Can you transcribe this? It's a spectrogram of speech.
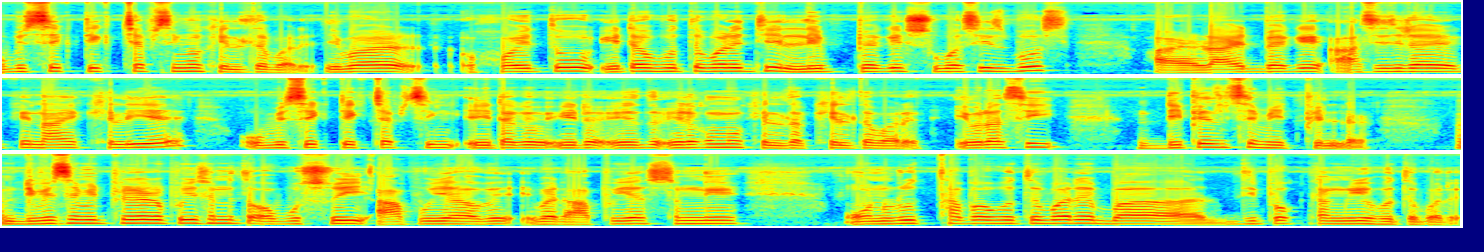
অভিষেক টিকচাপ সিংও খেলতে পারে। এবার হয়তো এটাও হতে পারে যে লেফট ব্যাকে সুভাশিস বোস আর রাইট ব্যাকে আশিস রায়কে না খেলিয়ে অভিষেক টেকচাপ সিং এইটাকে এরকমও খেলতে খেলতে পারে। এবার আসি ডিফেন্সে মিডফিল্ডার ডিফেন্সে মিডফিল্ডারের পজিশনে তো অবশ্যই আপুয়া হবে। এবার আপুয়ার সঙ্গে অনুরোধ থাপাও হতে পারে বা দীপক টাংরিও হতে পারে।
